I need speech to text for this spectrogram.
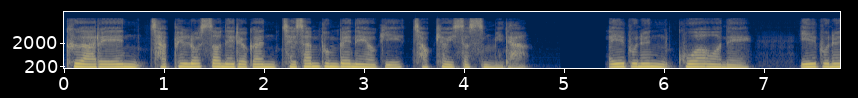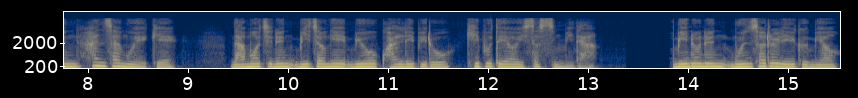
그 아래엔 자필로 써내려간 재산 분배 내역이 적혀 있었습니다. 일부는 고아원에, 일부는 한상우에게, 나머지는 미정의 묘 관리비로 기부되어 있었습니다. 민호는 문서를 읽으며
